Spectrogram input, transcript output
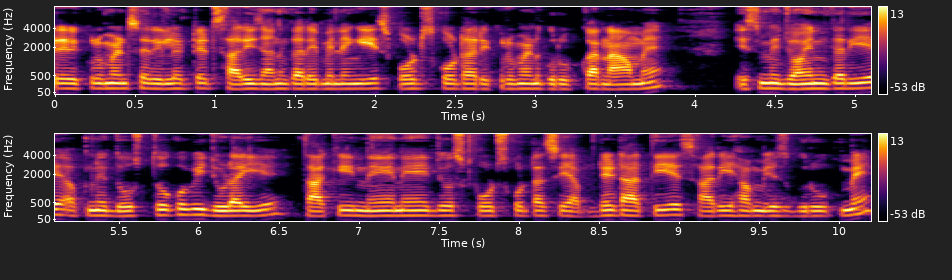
रिक्रूटमेंट से रिलेटेड सारी जानकारी मिलेंगी। स्पोर्ट्स कोटा रिक्रूटमेंट ग्रुप का नाम है। इसमें ज्वाइन करिए, अपने दोस्तों को भी जुड़ाइए, ताकि नए नए जो स्पोर्ट्स कोटा से अपडेट आती है, सारी हम इस ग्रुप में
